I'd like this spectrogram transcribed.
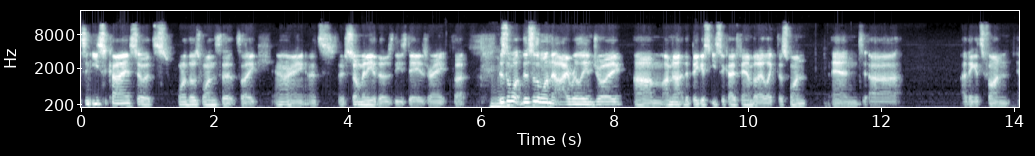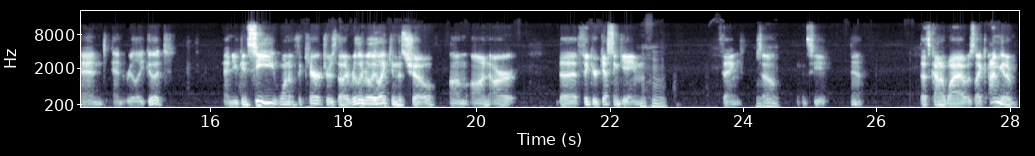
it's an isekai, so it's one of those ones that's like, all right, it's there's so many of those these days, right? But Mhm. this is the one this is the one that I really enjoy. Um, I'm not the biggest isekai fan, but I like this one, and uh, I think it's fun and and really good. And you can see one of the characters that I really really like in this show um, on our the figure guessing game Mhm. thing. So Mhm. you can see, yeah, that's kind of why I was like, I'm gonna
